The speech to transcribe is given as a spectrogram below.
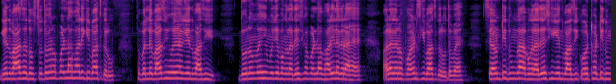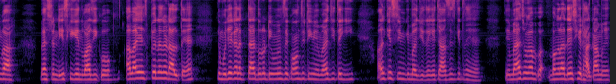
गेंदबाज है दोस्तों तो अगर मैं पल्ला भारी की बात करूँ तो बल्लेबाजी हो या गेंदबाजी, दोनों में ही मुझे बांग्लादेश का पल्ला भारी लग रहा है। और अगर मैं पॉइंट्स की बात करूँ तो मैं सेवेंटी दूँगा, बांग्लादेश की गेंदबाजी को और थर्टी दूँगा वेस्ट इंडीज़ की गेंदबाजी को। अब आइए इस पर नज़र डालते हैं कि मुझे क्या लगता है दोनों टीमों में से कौन सी टीम मैच जीतेगी और किस टीम के मैच जीतने के चांसेस कितने हैं। ये मैच होगा बांग्लादेश के ढाका में।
